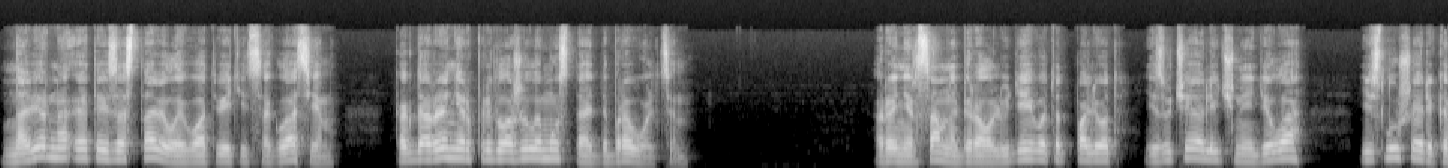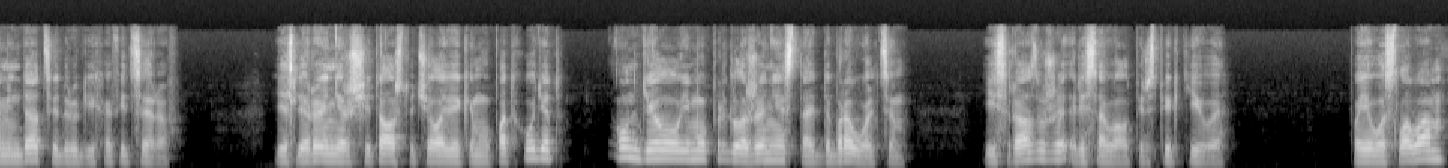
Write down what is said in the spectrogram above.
Наверное, это и заставило его ответить согласием, когда Реннер предложил ему стать добровольцем. Реннер сам набирал людей в этот полет, изучая личные дела и слушая рекомендации других офицеров. Если Реннер считал, что человек ему подходит, он делал ему предложение стать добровольцем и сразу же рисовал перспективы. По его словам,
